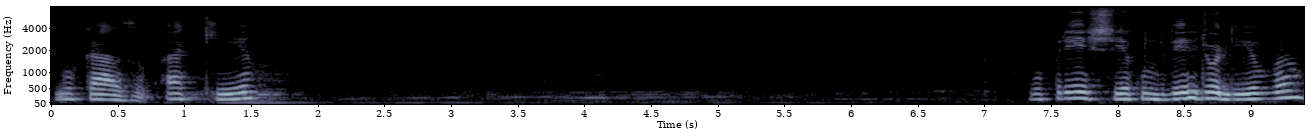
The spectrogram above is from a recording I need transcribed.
No caso, aqui. Vou preencher com verde oliva.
